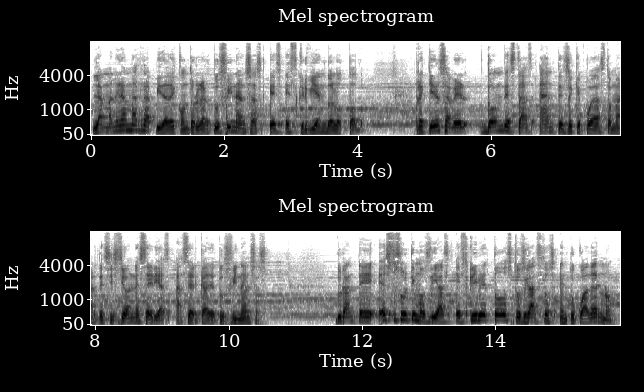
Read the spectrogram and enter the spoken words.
La manera más rápida de controlar tus finanzas es escribiéndolo todo. Requieres saber dónde estás antes de que puedas tomar decisiones serias acerca de tus finanzas. Durante estos últimos días escribe todos tus gastos en tu cuaderno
